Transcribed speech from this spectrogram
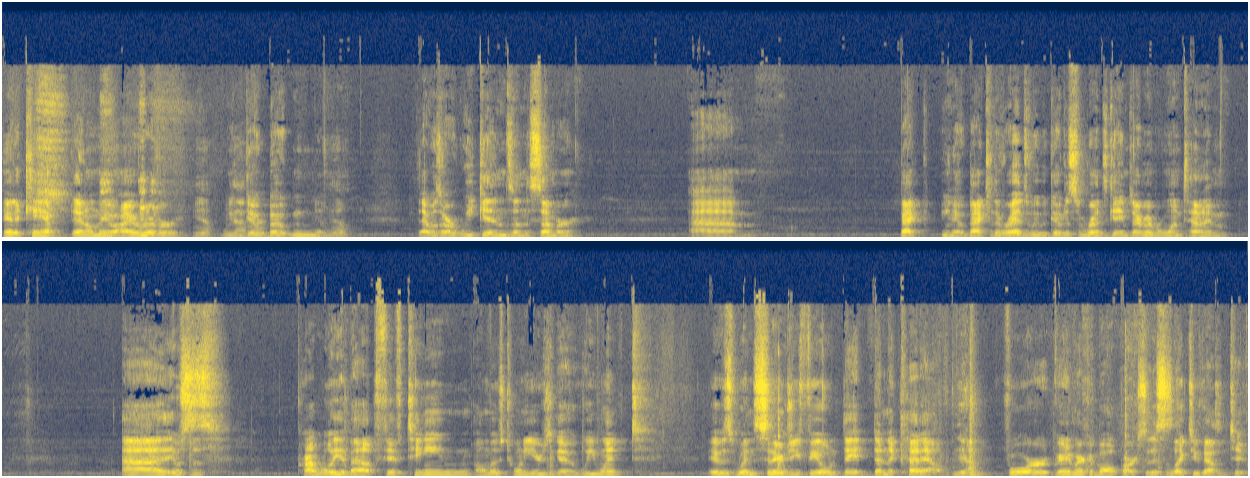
had a camp down on the Ohio River. yeah, We down would go boating, and Yep. that was our weekends in the summer. Um, back, you know, back to the Reds, we would go to some Reds games. I remember one time. Uh, it was probably about 15, almost 20 years ago. We went. It was when Cinergy Field they had done the cutout Yeah. for Great American Ballpark. So this is like 2002.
